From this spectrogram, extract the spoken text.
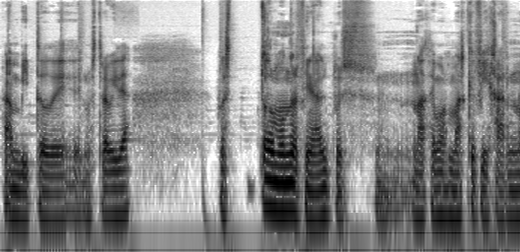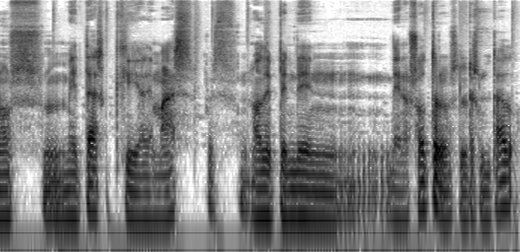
ámbito de, nuestra vida, pues todo el mundo al final pues no hacemos más que fijarnos metas que además pues no dependen de nosotros el resultado.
